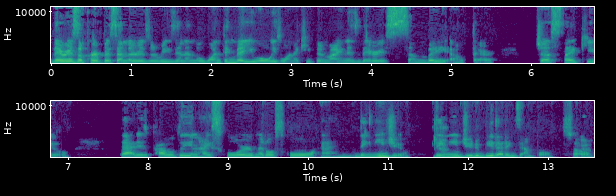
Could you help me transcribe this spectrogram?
there is a purpose and there is a reason. And the one thing that you always want to keep in mind is there is somebody out there just like you that is probably in high school or middle school and they need you. They yeah. need you to be that example. So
